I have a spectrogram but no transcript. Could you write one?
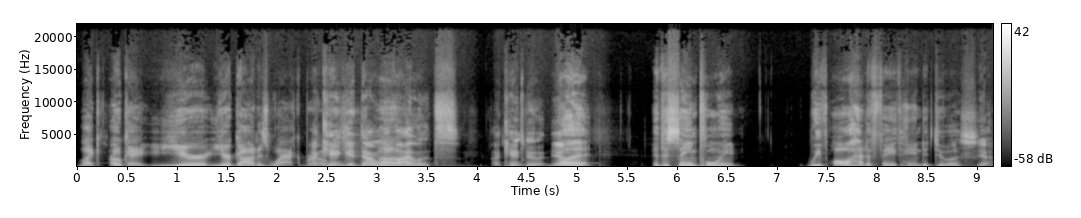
like okay, your your God is whack, bro. I can't get down with Um, violence. I can't do it. Yeah. But at the same point, we've all had a faith handed to us. yeah.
